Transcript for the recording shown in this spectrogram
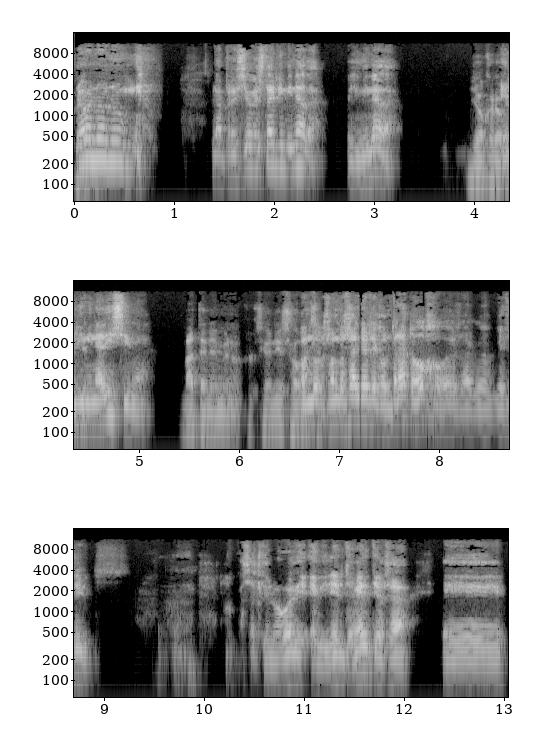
No, no, no. La presión está eliminada. Eliminada. Yo creo que Eliminadísima. Va a tener menos presión y eso son, va son dos años de contrato, ojo. Es decir. Lo que pasa es que luego, evidentemente, o sea, eh,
